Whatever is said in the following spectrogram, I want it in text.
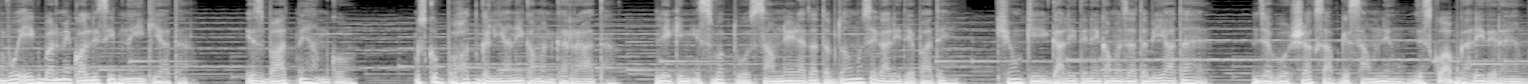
वो एक बार में कॉल रिसीव नहीं किया था। इस बात में हमको, उसको बहुत गलियाने का मन कर रहा था। लेकिन इस वक्त वो सामने रहता तब तो हम उसे गाली दे पाते हैं। क्योंकि गाली देने का मज़ा तभी आता है, जब वो शख्स आपके सामने हो, जिसको आप गाली दे रहे हो।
